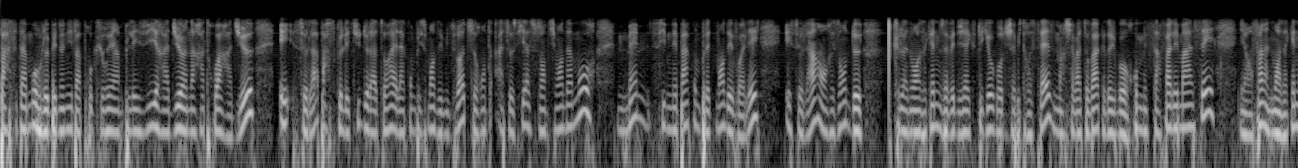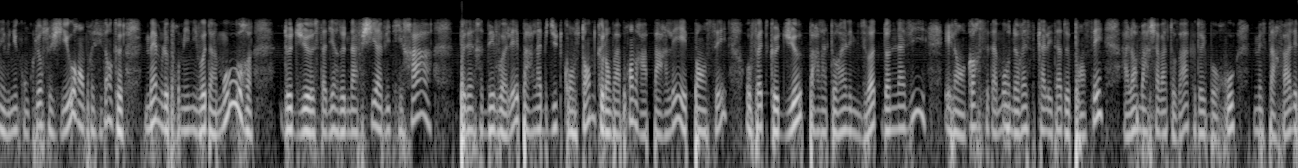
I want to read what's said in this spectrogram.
Par cet amour, le Benoni va procurer un plaisir à Dieu, un narratoire à Dieu, et cela parce que l'étude de la Torah et l'accomplissement des mitzvot seront associés à ce sentiment d'amour, même s'il n'est pas complètement dévoilé, et cela en raison de que la Noirzaken nous avait déjà expliqué au cours du chapitre 16, Marshavatova, Kadosh et enfin la Noirzaken est venue conclure ce shiur en précisant que même le premier niveau d'amour de Dieu, c'est-à-dire de Nafshi Avitira, peut être dévoilé par l'habitude constante que l'on va apprendre à parler et penser au fait que Dieu, par la Torah et les mitzvot, donne la vie. Et là encore, cet amour ne reste qu'à l'état de pensée. Alors, Marshavatova, Kadosh Borou, Mestarfa, les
